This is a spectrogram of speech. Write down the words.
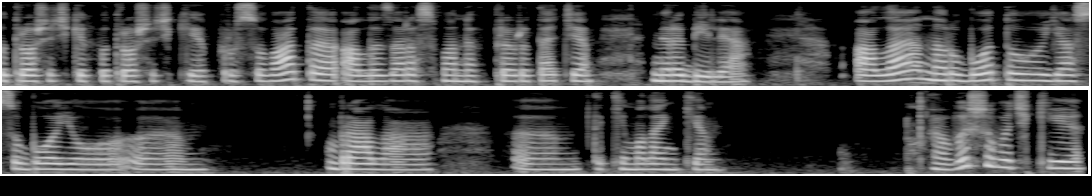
потрошечки-потрошечки просувати. Але зараз в мене в пріоритеті мірабілія. Але на роботу я з собою е, брала е, такі маленькі вишивочки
